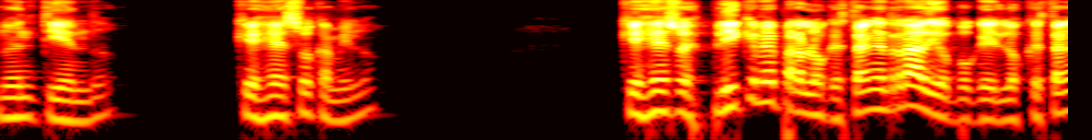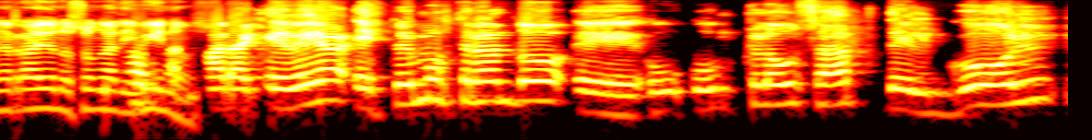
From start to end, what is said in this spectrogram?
No entiendo. ¿Qué es eso, Camilo? ¿Qué es eso? Explíqueme para los que están en radio, porque los que están en radio no son adivinos. Para que vea, estoy mostrando eh, un, un close-up del gol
